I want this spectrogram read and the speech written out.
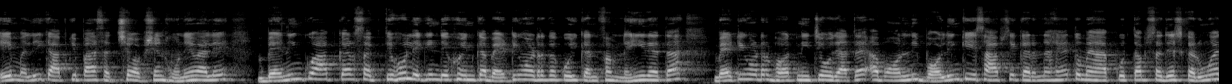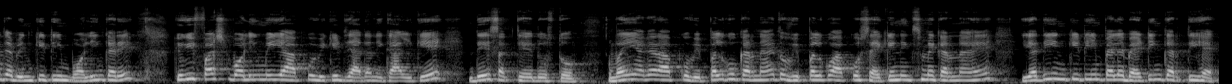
ए, मलिक आपके पास अच्छे ऑप्शन होने वाले बैनिंग को आप कर सकते हो, लेकिन देखो, इनका बैटिंग ऑर्डर का कोई कंफर्म नहीं रहता। बैटिंग ऑर्डर बहुत नीचे हो जाता है। अब ओनली बॉलिंग के हिसाब से करना है तो मैं आपको तब सजेस्ट करूँगा जब इनकी टीम बॉलिंग करे, क्योंकि फ़र्स्ट बॉलिंग में ये आपको विकेट ज़्यादा निकाल के दे सकते हैं दोस्तों। वहीं अगर आपको विपल को करना है तो विपल को आपको सेकेंड इनिंग्स में करना है। यदि इनकी टीम पहले बैटिंग करती है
